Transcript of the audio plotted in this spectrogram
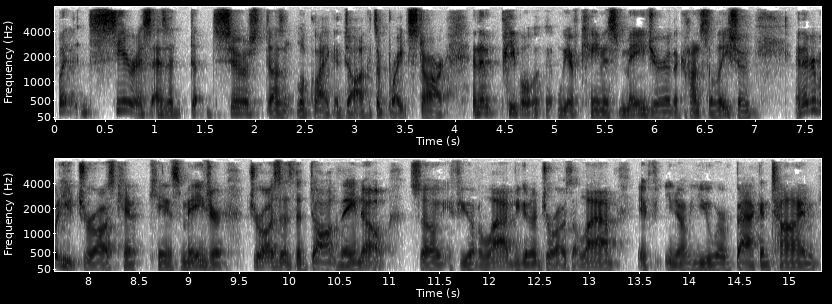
But Sirius as a Sirius doesn't look like a dog. It's a bright star. And then people we have Canis Major, the constellation, and everybody who draws Can, Canis Major draws as the dog they know. So if you have a lab, you're going to draw as a lab. If you know you were back in time,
